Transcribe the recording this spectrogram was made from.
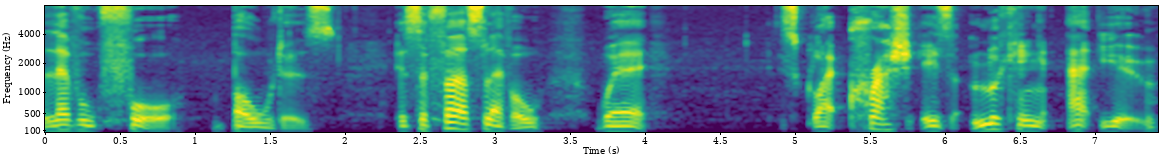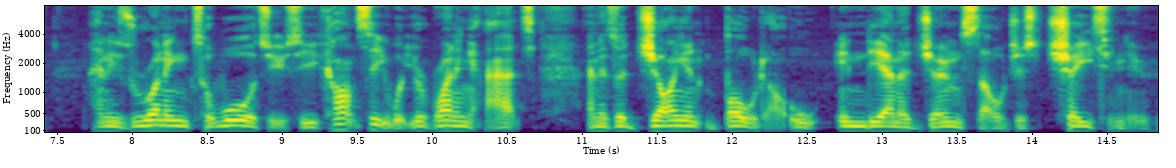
level 4 Boulders. It's the first level where it's like Crash is looking at you and he's running towards you, so you can't see what you're running at, and there's a giant boulder, all Indiana Jones style, just chasing you.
